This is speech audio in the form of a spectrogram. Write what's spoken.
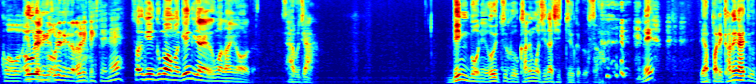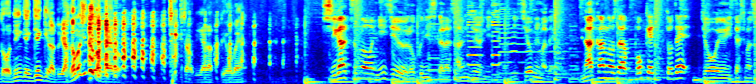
こう売れて売れてきたら売れてきてね。最近熊はお前元気じゃないか熊さんよ。サブちゃん貧乏に追いつく金持ちなしって言うけどさ。ね？やっぱり金が入ってくると人間元気になるやかましいんだバカ野郎適当にやがってよお前。4月の26日から30日の日曜日まで中野座ポケットで上演いたします。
